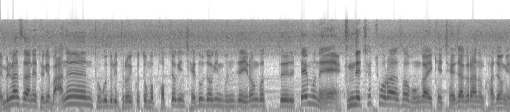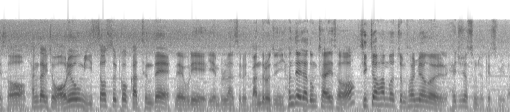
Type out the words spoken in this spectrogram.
앰뷸런스 안에 되게 많은 도구들이 들어있고 또 뭐 법적인 제도적인 문제 이런 것들 때문에 국내 최초라서 뭔가 이렇게 제작을 하는 과정에서 상당히 좀 어려움이 있었을 것 같은데 네 우리 이 앰뷸런스를 만들어준 현대자동차에서 직접 한번 좀 설명을 해주셨으면 좋겠습니다.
